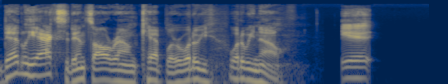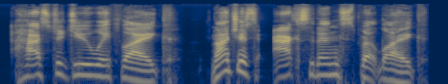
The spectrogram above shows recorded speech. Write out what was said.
deadly accidents all around Kepler. What do we what do we know? It has to do with like not just accidents, but like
